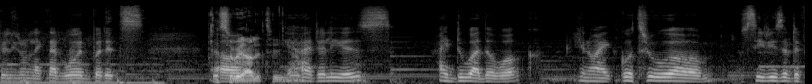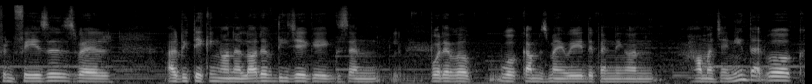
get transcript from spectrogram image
really don't like that word, but it's. It's a reality, Yeah, yeah. it really is. I do other work. You know, I go through a series of different phases where I'll be taking on a lot of DJ gigs and whatever work comes my way, depending on how much I need that work.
